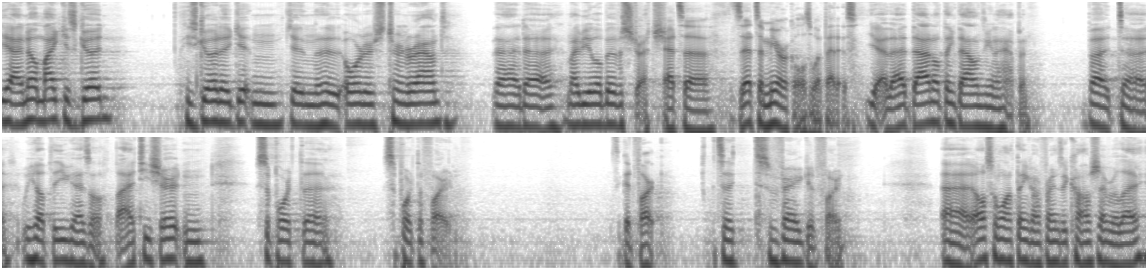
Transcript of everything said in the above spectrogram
Yeah, I know Mike is good. He's good at getting getting the orders turned around. That uh, might be a little bit of a stretch. That's a that's a miracle, is what that is. Yeah, that, that I don't think that one's gonna happen. But uh, we hope that you guys will buy a T-shirt and support the support the fart. It's a good fart. It's a it's a very good fart. Uh, I also want to thank our friends at Karl Chevrolet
